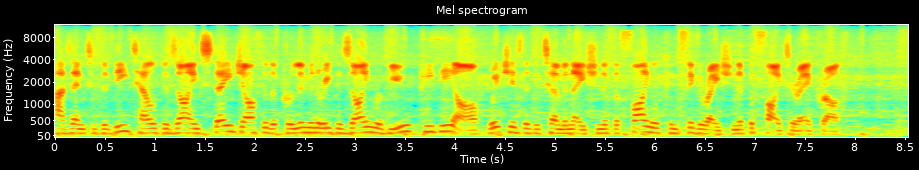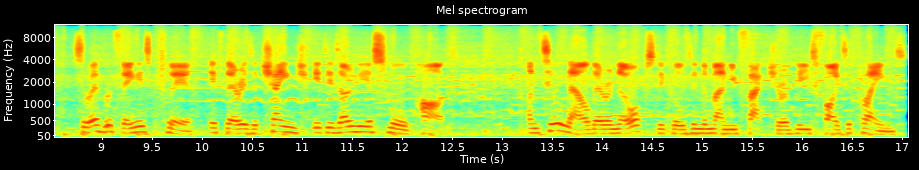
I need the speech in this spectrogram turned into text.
has entered the detailed design stage after the preliminary design review PDR, which is the determination of the final configuration of the fighter aircraft. So everything is clear. If there is a change, it is only a small part. Until now there are no obstacles in the manufacture of these fighter planes.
